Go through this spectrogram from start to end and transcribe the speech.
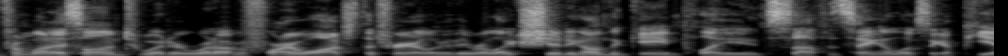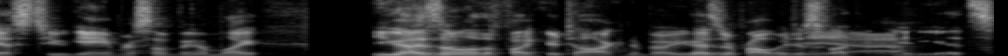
from what I saw on Twitter, whatever. Before I watched the trailer, they were like shitting on the gameplay and stuff and saying it looks like a PS2 game or something. I'm like, you guys know what the fuck you're talking about. You guys are probably just Yeah. fucking idiots.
